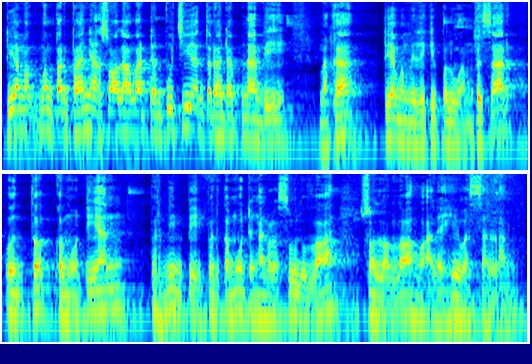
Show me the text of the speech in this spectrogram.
dia memperbanyak sholawat dan pujian terhadap Nabi. Maka dia memiliki peluang besar untuk kemudian bermimpi bertemu dengan Rasulullah Shallallahu Alaihi Wasallam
